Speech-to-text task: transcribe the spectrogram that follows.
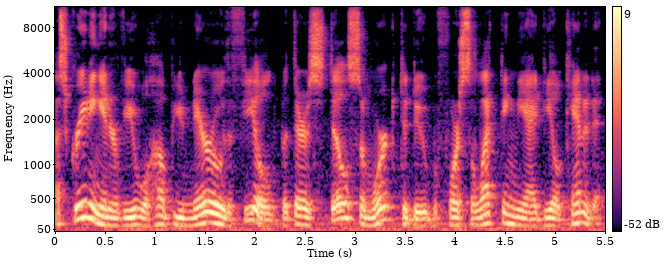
A screening interview will help you narrow the field, but there is still some work to do before selecting the ideal candidate.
